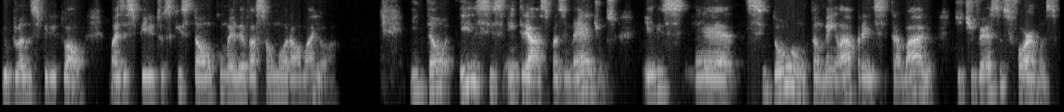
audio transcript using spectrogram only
e o plano espiritual, mas espíritos que estão com uma elevação moral maior. Então, esses, entre aspas, médiums, eles é, se doam também lá para esse trabalho de diversas formas.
